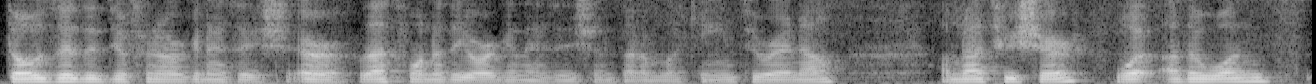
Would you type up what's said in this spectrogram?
those are the different organizations, or that's one of the organizations that I'm looking into right now. I'm not too sure what other ones.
